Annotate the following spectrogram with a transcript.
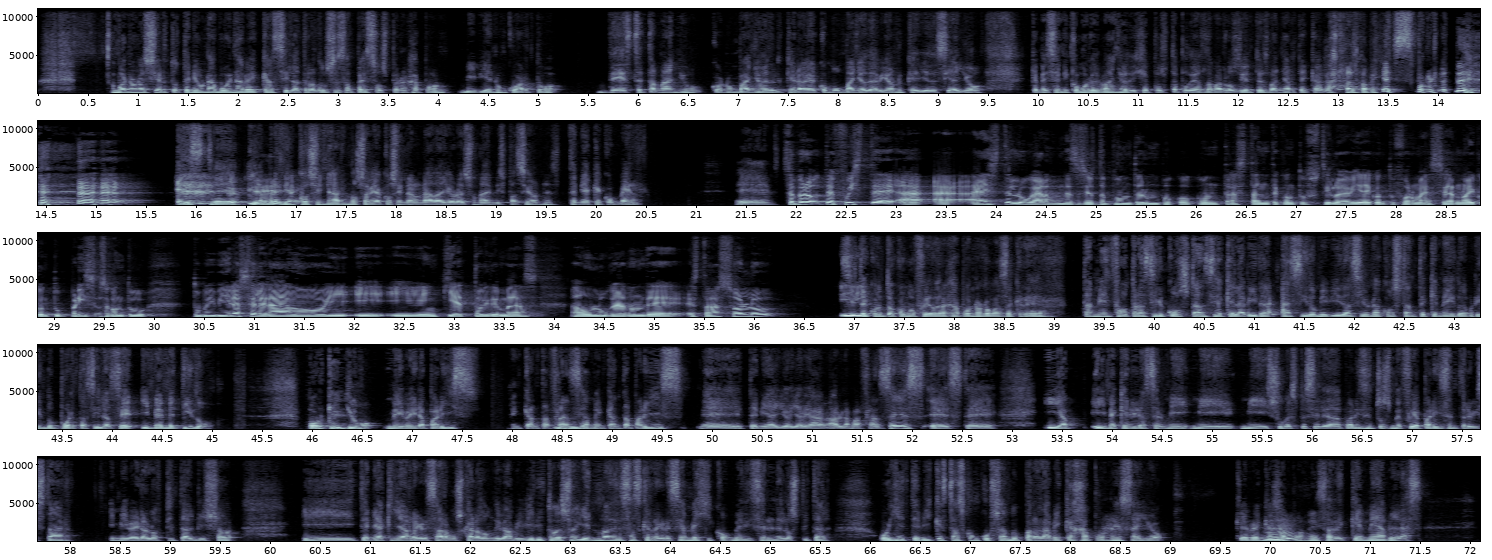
Bueno, no es cierto. Tenía una buena beca si la traduces a pesos, pero en Japón vivía en un cuarto de este tamaño con un baño que era como un baño de avión que yo decía yo que me decía ni cómo era el baño dije pues te podías lavar los dientes bañarte y cagar a la vez este y aprendí a cocinar no sabía cocinar nada y ahora es una de mis pasiones tenía que comer eh, o sea, pero te fuiste a, a, este lugar donde hasta cierto punto era un poco contrastante con tu estilo de vida y con tu forma de ser, ¿no? Y con tu prisa, o sea, con tu, tu vivir acelerado y, y, y inquieto y demás a un lugar donde estaba solo. Y... Si te cuento cómo fui a Japón, no lo vas a creer. También fue otra circunstancia que la vida ha sido mi vida, ha sido una constante que me ha ido abriendo puertas y las sé y me he metido. Porque yo me iba a ir a París. Me encanta Francia, me encanta París. Eh, tenía yo ya había, hablaba francés, este y, y me quería ir a hacer mi, mi, mi subespecialidad a París. Entonces me fui a París a entrevistar y me iba a ir al Hospital Bichat y tenía que ya regresar a buscar a dónde iba a vivir y todo eso. Y en una de esas que regresé a México, me dicen en el hospital, oye, te vi que estás concursando para la beca japonesa. Y yo, ¿qué beca japonesa? ¿De qué me hablas?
